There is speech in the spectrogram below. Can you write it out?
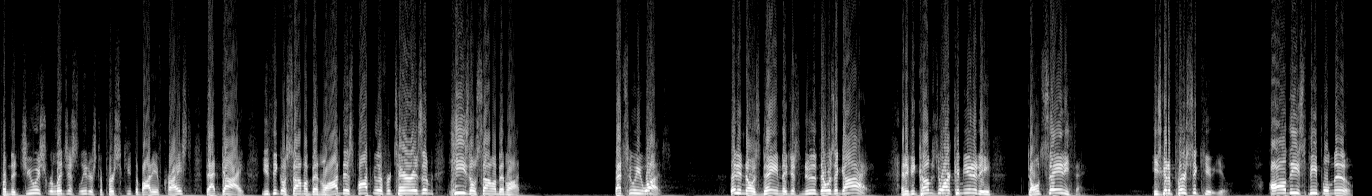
from the Jewish religious leaders to persecute the body of Christ. That guy. You think Osama bin Laden is popular for terrorism? He's Osama bin Laden. That's who he was. They didn't know his name, they just knew that there was a guy. And if he comes to our community, don't say anything. He's going to persecute you. All these people knew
